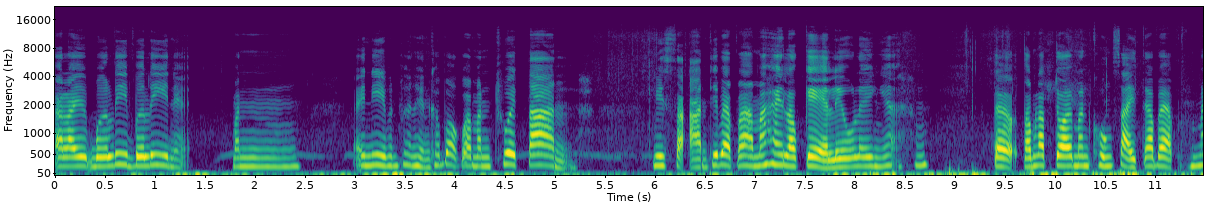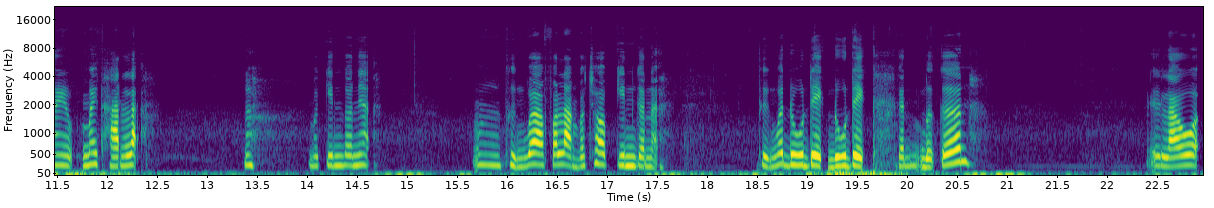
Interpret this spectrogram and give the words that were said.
อะไรเบอร์รี่เบอร์รี่เนี่ย มันไอ้นี่เพื่อนๆเห็นเขาบอกว่ามันช่วยต้าน มีสารที่แบบว่าไม่ให้เราแก่เร็วอะไรอย่างเงี้ยแต่สำหรับจอยมันคงใส่จะแบบไม่ไม่ทันละนะมากินตัวเนี้ยถึงว่าฝรั่งก็ชอบกินกันอะถึงว่าดูเด็กดูเด็กกันเหลือเกิน ไอ้เราอะ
